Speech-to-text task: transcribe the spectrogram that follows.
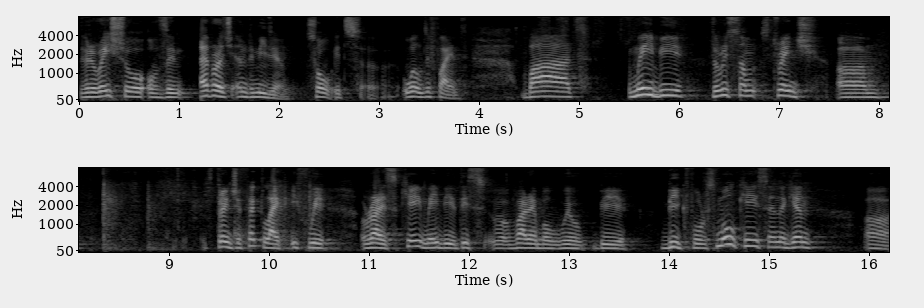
the ratio of the average and the median. So it's uh, well defined. But maybe there is some strange, um, strange effect, like if we rise k, maybe this uh, variable will be big for small case, and again, uh,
